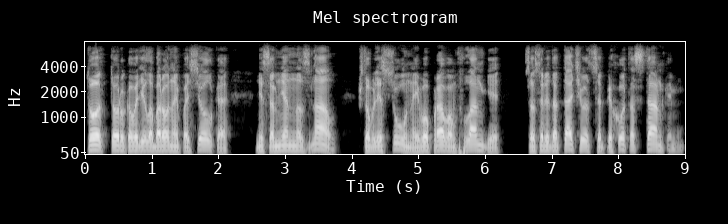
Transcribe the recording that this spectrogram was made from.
Тот, кто руководил обороной поселка, несомненно знал, что в лесу на его правом фланге сосредотачивается пехота с танками.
